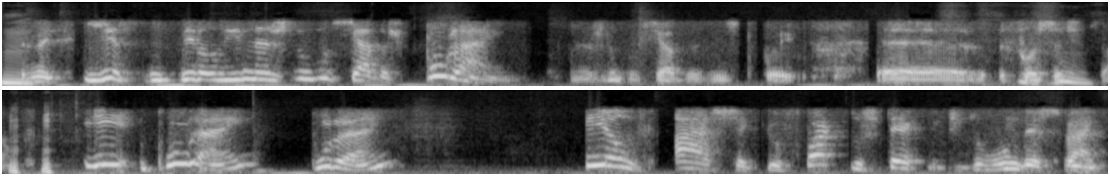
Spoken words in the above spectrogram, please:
Hum. Ia-se meter ali nas negociadas. Porém, nas negociadas isto foi uh, força de expressão. E, porém, porém, ele acha que o facto dos técnicos do Bundesbank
